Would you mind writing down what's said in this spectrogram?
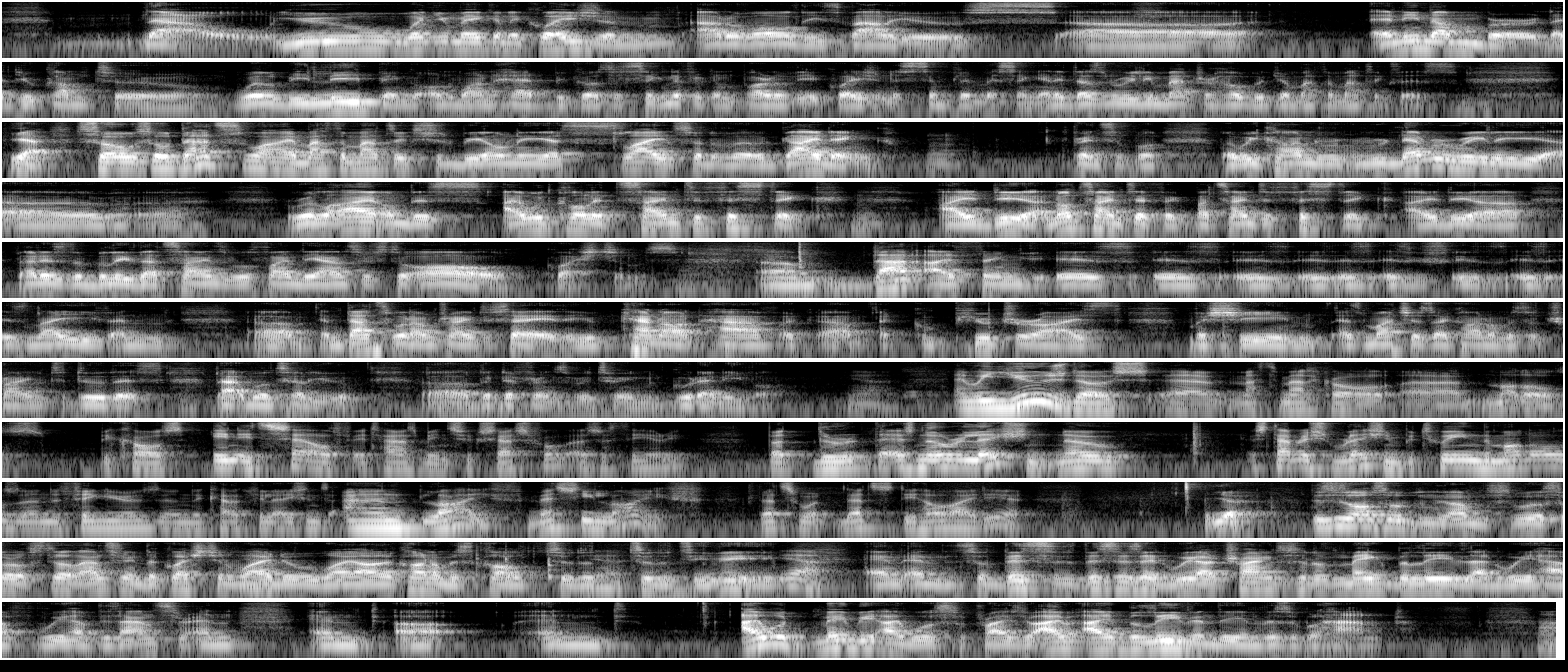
Now, you when you make an equation out of all these values. Uh, any number that you come to will be leaping on one head because a significant part of the equation is simply missing and it doesn't really matter how good your mathematics is yeah so so that's why mathematics should be only a slight sort of a guiding mm. principle but we can't r- never really uh, uh, rely on this i would call it scientific mm idea, not scientific, but scientific idea, that is the belief that science will find the answers to all questions. Um, that I think is is is is is is, is, is naive, and um, and that's what I'm trying to say. That you cannot have a, um, a, computerized machine, as much as economists are trying to do this, that will tell you uh, the difference between good and evil. Yeah, and we use those uh, mathematical uh, models because in itself it has been successful as a theory, but there, there is no relation, no established relation between the models and the figures and the calculations and life, messy life. That's what that's the whole idea. Yeah, this is also I'm sort of still answering the question why do why are economists called to the Yeah. to the TV? Yeah. and and so this is this is it. We are trying to sort of make believe that we have we have this answer, and and uh, and I would maybe I will surprise you. I, I believe in the invisible hand,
